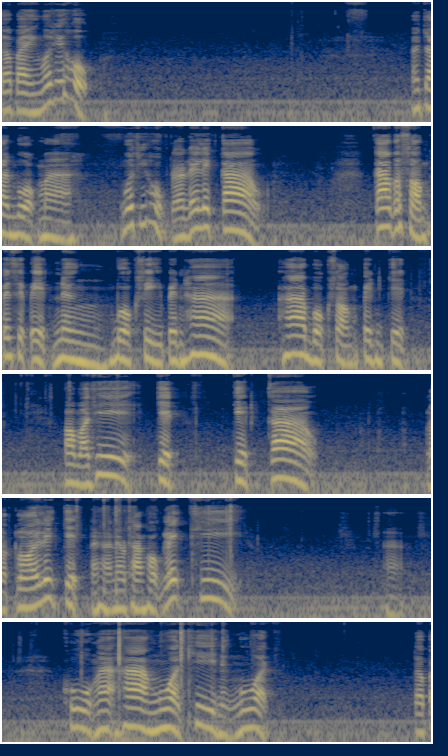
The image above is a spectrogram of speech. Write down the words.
ต่อไปงวดที่หก อาจารย์บวกมางวดที่หกเราได้เลขเก้าเก้ากับสองเป็นสิบเอ็ดหนึ่งบวกสี่เป็นห้าห้าบวกสองเป็นเจ็ดออกมาที่เจ็ดเจ็ดเก้าหลักร้อยเลขเจ็ดนะคะแนวทางของเลขขี้อ่าคู่งะห้างวดขี้หนึ่งงวด ต่อไป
